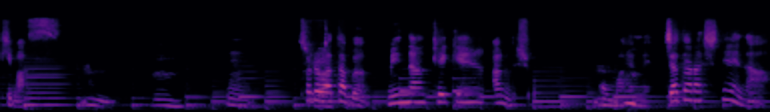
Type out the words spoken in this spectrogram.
きます。うんうん。うん、それは多分みんな経験あるでしょ。お前めっちゃだらしねえな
